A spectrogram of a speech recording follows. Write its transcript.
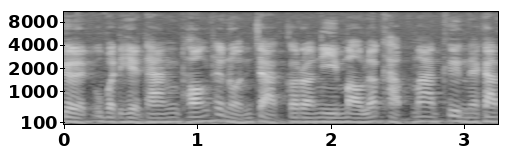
เกิดอุบัติเหตุทางท้องถนนจากกรณีเมาแล้วขับมากขึ้นนะครับ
